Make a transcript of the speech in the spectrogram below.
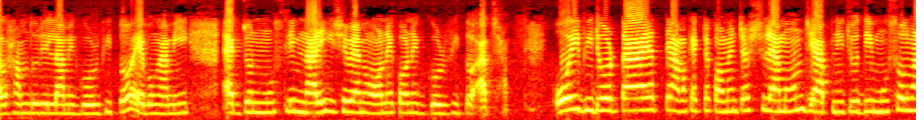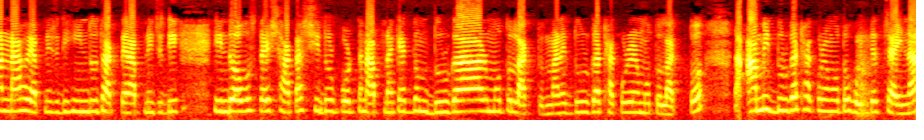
আলহামদুলিল্লাহ আমি গর্বিত এবং আমি একজন মুসলিম নারী হিসেবে আমি অনেক অনেক গর্বিত। আচ্ছা ওই ভিডিওটাতে আমাকে একটা কমেন্ট আসছিল এমন যে আপনি যদি মুসলমান না হয়ে আপনি যদি হিন্দু থাকতেন, আপনি যদি হিন্দু অবস্থায় শাখা সিঁদুর পড়তেন আপনাকে একদম দুর্গার মতো লাগতো মানে দুর্গা ঠাকুরের মতো লাগতো। আমি দুর্গা ঠাকুরের মতো হইতে চাই না,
